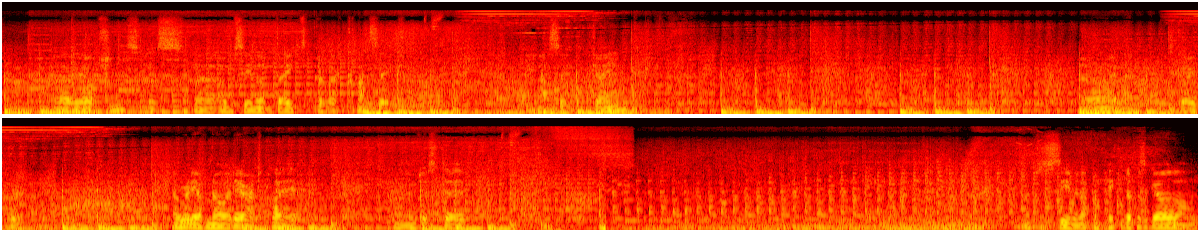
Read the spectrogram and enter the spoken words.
there are the options. It's uh, obviously an update of a classic classic game. Alright let's go for it. I really have no idea how to play it. I'm just uh, I'm just assuming I can pick it up as I go along.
